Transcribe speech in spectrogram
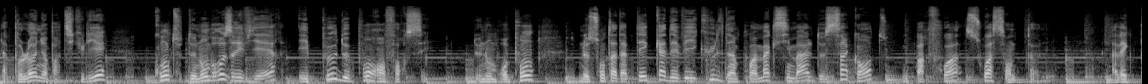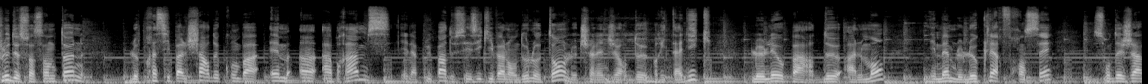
La Pologne en particulier compte de nombreuses rivières et peu de ponts renforcés. De nombreux ponts ne sont adaptés qu'à des véhicules d'un poids maximal de 50 ou parfois 60 tonnes. Avec plus de 60 tonnes, le principal char de combat M1 Abrams et la plupart de ses équivalents de l'OTAN, le Challenger 2 britannique, le Leopard 2 allemand et même le Leclerc français, sont déjà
